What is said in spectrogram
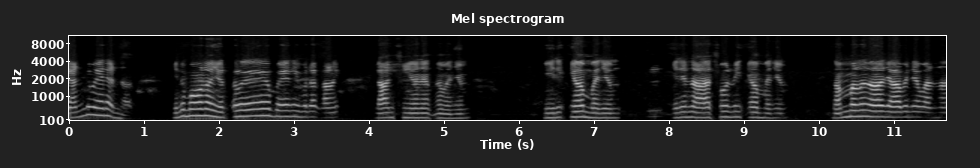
രണ്ടുപേരുണ്ട് ഇതുപോലെ എത്രയോ പേര് ഇവിടെ കളി ഡാൻസ് ചെയ്യാനൊക്കെ വരും ഇരിക്കാൻ വരും ഇരുന്ന് ആസ്വദിക്കാൻ വരും നമ്മൾ ആ രാവിലെ വന്ന്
